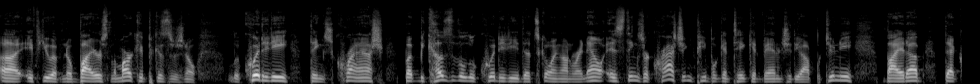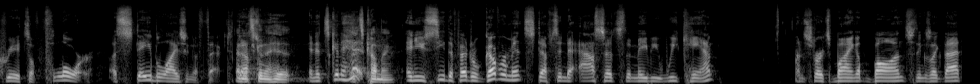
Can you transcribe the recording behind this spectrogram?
Uh, if you have no buyers in the market because there's no liquidity, things crash. But because of the liquidity that's going on right now, as things are crashing, people can take advantage of the opportunity, buy it up. That creates a floor, a stabilizing effect. And That's- it's going to hit. And it's going to hit. It's coming. And you see the federal government steps into assets that maybe we can't and starts buying up bonds, things like that.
